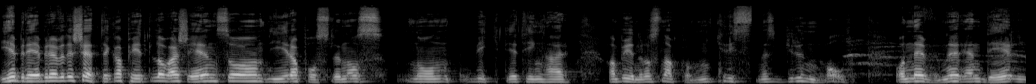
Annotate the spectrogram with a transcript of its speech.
I Hebrebrevet det sjette kapittel og vers 1 så gir apostlene oss noen viktige ting her. Han begynner å snakke om den kristnes grunnvoll og nevner en del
